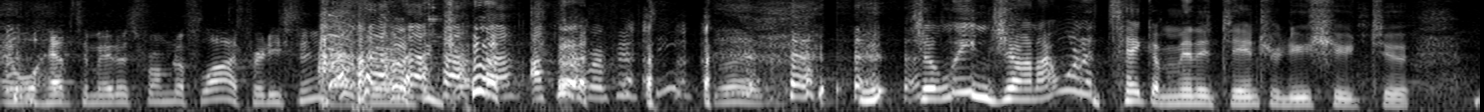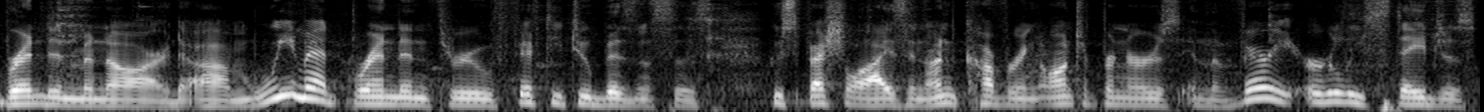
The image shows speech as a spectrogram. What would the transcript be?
And we'll have tomatoes for them to fly pretty soon. October 15th. Right. Jolene, John, I want to take a minute to introduce you to Brendan Menard. Um, we met Brendan through 52 businesses who specialize in uncovering entrepreneurs in the very early stages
